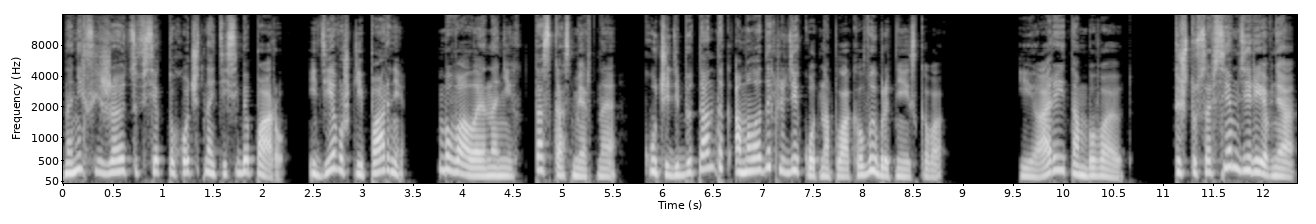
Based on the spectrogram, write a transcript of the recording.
На них съезжаются все, кто хочет найти себе пару. И девушки, и парни. Бывалая на них, тоска смертная. Куча дебютанток, а молодых людей кот наплакал, выбрать не из кого. И арии там бывают. Ты что, совсем деревня?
